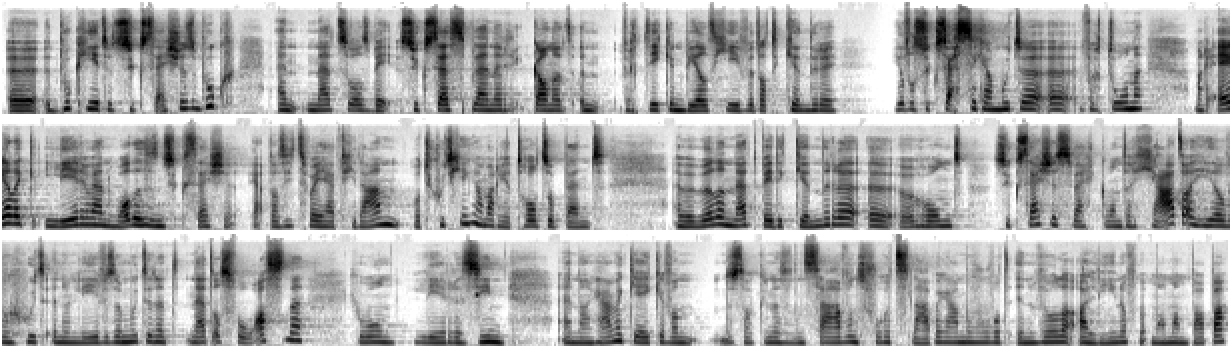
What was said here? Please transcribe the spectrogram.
Uh, het boek heet het Succesjesboek. En net zoals bij Succesplanner kan het een vertekenbeeld geven dat kinderen heel veel successen gaan moeten uh, vertonen. Maar eigenlijk leren we hen wat is een succesje. Ja, dat is iets wat je hebt gedaan, wat goed ging en waar je trots op bent. En we willen net bij de kinderen uh, rond succesjes werken, want er gaat al heel veel goed in hun leven. Ze moeten het net als volwassenen gewoon leren zien. En dan gaan we kijken van, dus dan kunnen ze dan s'avonds voor het slapen gaan bijvoorbeeld invullen, alleen of met mama en papa,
